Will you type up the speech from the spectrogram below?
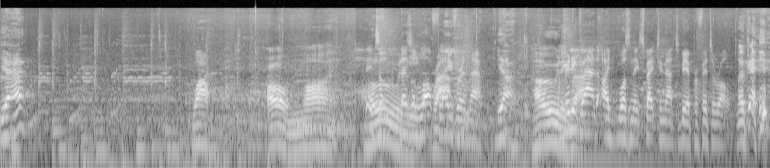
Yeah. Wow. Oh my. It's a, there's a lot of flavour in there. Yeah. Holy I'm Really crap. glad I wasn't expecting that to be a profiterole. Okay.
